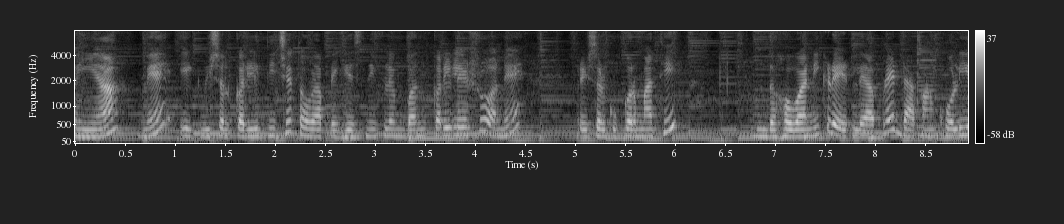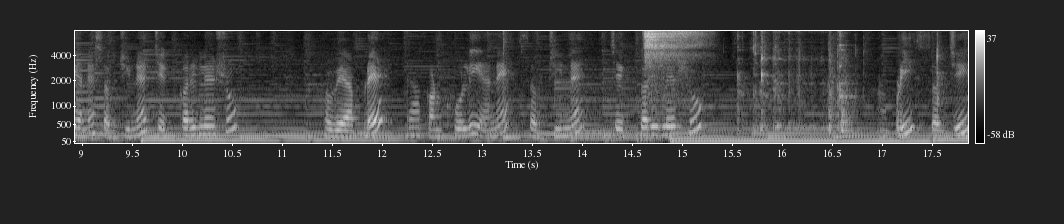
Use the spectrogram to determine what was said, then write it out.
અહીંયા મેં એક વિશલ કરી લીધી છે, તો હવે આપણે ગેસની ફ્લેમ બંધ કરી લેશું અને પ્રેશર કુકરમાંથી હવા નીકળે એટલે આપણે ઢાંકણ ખોલી અને સબ્જીને ચેક કરી લેશું. હવે આપણે ઢાંકણ ખોલી અને સબ્જીને ચેક કરી લેશું. આપણી સબ્જી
